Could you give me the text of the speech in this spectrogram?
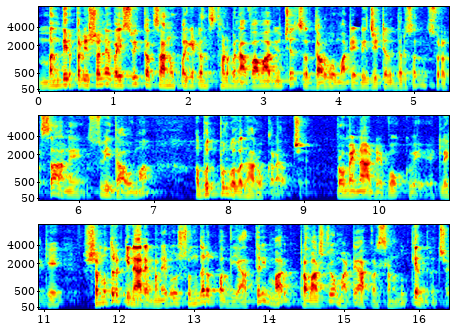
મંદિર પરિસરને વૈશ્વિક કક્ષાનું પર્યટન સ્થળ બનાવવામાં આવ્યું છે. શ્રદ્ધાળુઓ માટે ડિજિટલ દર્શન, સુરક્ષા અને સુવિધાઓમાં અભૂતપૂર્વ વધારો કરાયો છે. પ્રોમેનાડે વોકવે એટલે કે સમુદ્ર કિનારે બનેલો સુંદર પદયાત્રી માર્ગ પ્રવાસીઓ માટે આકર્ષણનું કેન્દ્ર છે.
